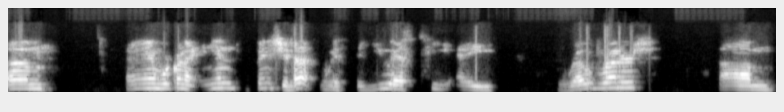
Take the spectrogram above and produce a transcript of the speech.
Um, and we're going to end finish it up with the UTSA Roadrunners, um,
